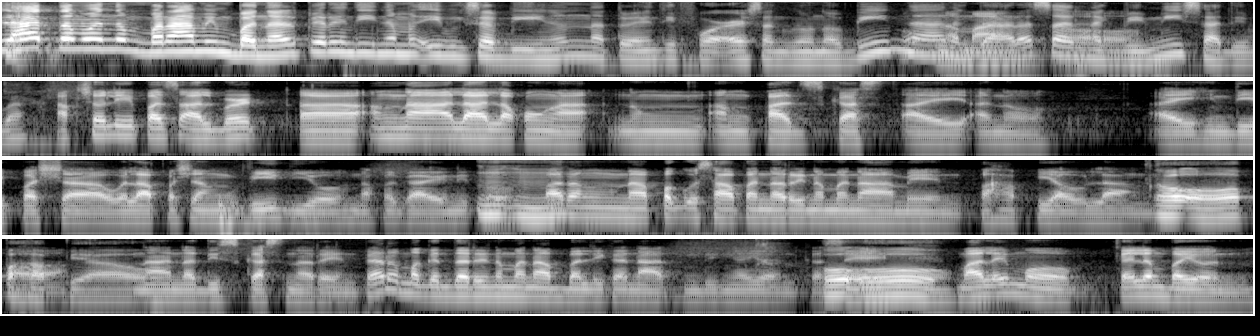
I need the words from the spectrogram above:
Lahat naman ng maraming banal, pero hindi naman ibig sabihin nun na 24 hours Oo nagnonobina, naman. nagdarasal, Oo. nagbimisa, di ba? Actually, Pads Albert, ah, ang naaalala ko nga nung ang Padscast ay ano, ay hindi pa siya, wala pa siyang video na kagaya nito. Parang napag-usapan na rin naman namin, pahapyaw lang. Oo, pahapyaw. na na-discuss na rin. Pero maganda rin naman na balikan natin din ngayon. Kasi Oo. malay mo, kailan ba yon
